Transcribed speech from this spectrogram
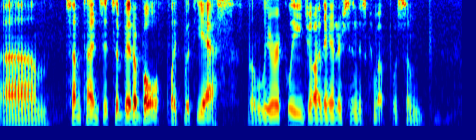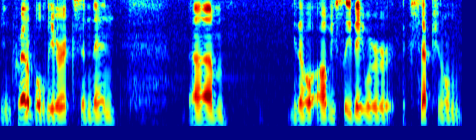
Um, sometimes it's a bit of both, like with Yes. The lyrically, Jon Anderson has come up with some incredible lyrics, and then, um, you know, obviously they were exceptional,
